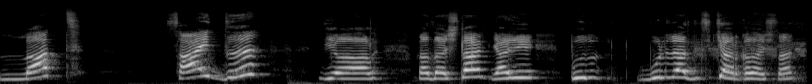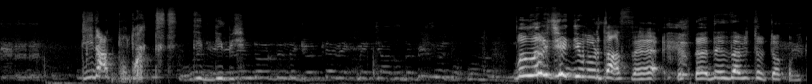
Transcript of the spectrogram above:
patlatsaydı diyor arkadaşlar. Yani bu bu biraz ki arkadaşlar. Didat dudak mi toplamadık? Bıldırcın yumurtası. Ben de izlemiştim çok komik.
